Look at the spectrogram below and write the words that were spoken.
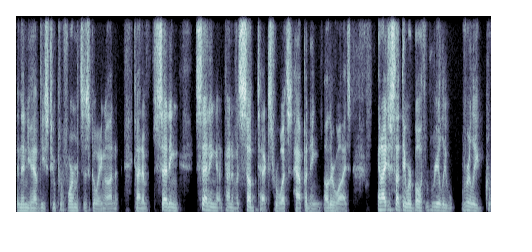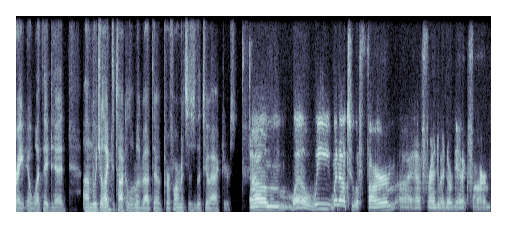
and then you have these two performances going on, kind of setting setting a kind of a subtext for what's happening otherwise. And I just thought they were both really, really great at what they did. Um, would you like to talk a little bit about the performances of the two actors? Um, well, we went out to a farm. I had a friend who had an organic farm,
